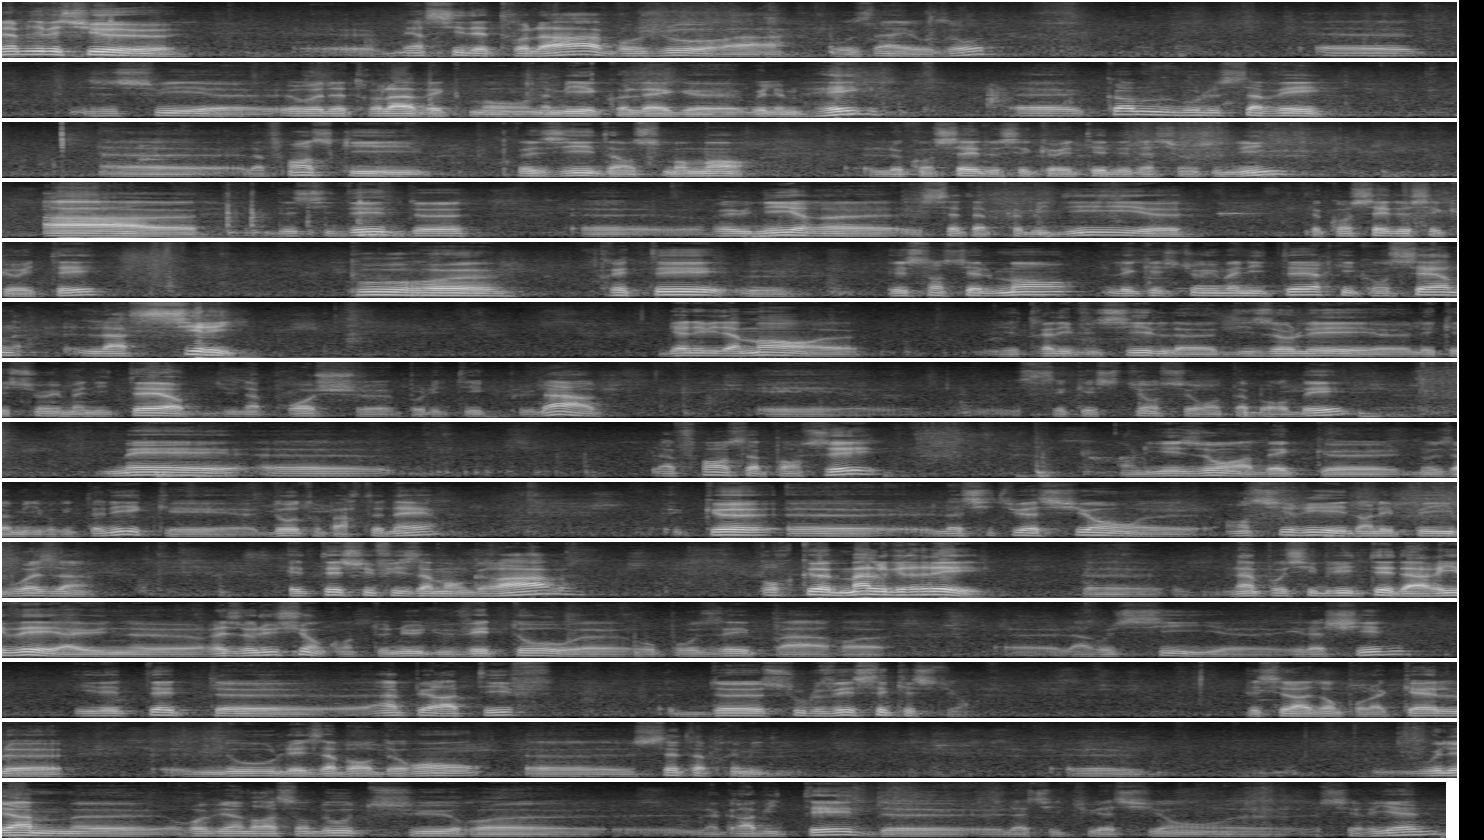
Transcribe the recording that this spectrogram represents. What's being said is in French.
Mesdames et messieurs, merci d'être là. Bonjour aux uns et aux autres. Euh, je suis euh, heureux d'être là avec mon ami et collègue William Hague. comme vous le savez, la France qui préside en ce moment le Conseil de sécurité des Nations Unies a décidé de réunir cet après-midi le Conseil de sécurité pour euh, traiter euh, essentiellement les questions humanitaires qui concernent la Syrie. Bien évidemment, euh, il est très difficile d'isoler les questions humanitaires d'une approche politique plus large, et ces questions seront abordées, mais la France a pensé, en liaison avec nos amis britanniques et d'autres partenaires, que euh, la situation euh, en Syrie et dans les pays voisins était suffisamment grave pour que, malgré euh, l'impossibilité d'arriver à une résolution, compte tenu du veto opposé par la Russie et la Chine, il était impératif de soulever ces questions. Et c'est la raison pour laquelle nous les aborderons cet après-midi. Euh, William euh, reviendra sans doute sur euh, la gravité de la situation syrienne.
